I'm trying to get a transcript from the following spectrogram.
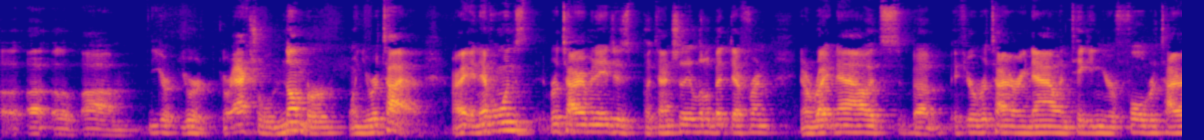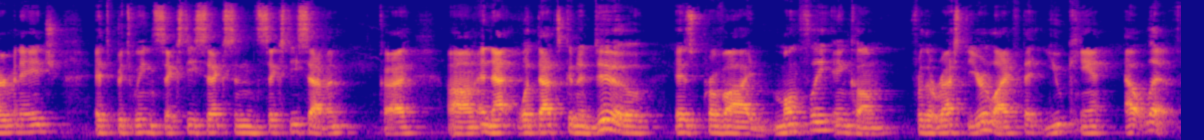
a, a, a um, your your your actual number when you retire. All right, and everyone's retirement age is potentially a little bit different. You know, right now it's uh, if you're retiring now and taking your full retirement age, it's between 66 and 67. Okay, um, and that what that's going to do is provide monthly income for the rest of your life that you can't outlive.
